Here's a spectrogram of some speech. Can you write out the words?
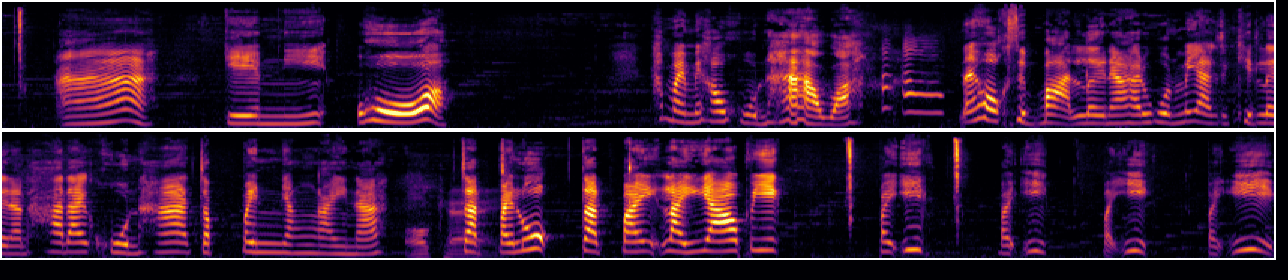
ๆอ่า เกมนี้ โอ้โหทำไมไม่เข้าคูณห้าวะ ได้หกสิบบาทเลยนะคะทุกคนไม่อยากจะคิดเลยนะ ถ้าได้คูณห้าจะเป็นยังไงนะ Okay. จัดไปลูก จัดไปไหลยาวไปอีก ไปอีก ไปอีก ไปอีก ไปอีก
